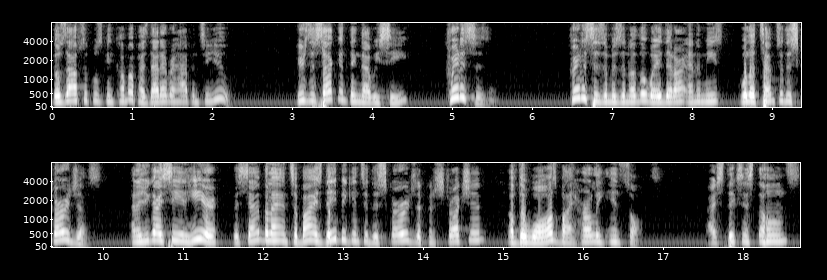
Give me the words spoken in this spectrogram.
Those obstacles can come up. Has that ever happened to you? Here's the second thing that we see criticism. Criticism is another way that our enemies will attempt to discourage us. And as you guys see it here, the Sanballat and Tobias, they begin to discourage the construction of the walls by hurling insults. Right? Sticks and stones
